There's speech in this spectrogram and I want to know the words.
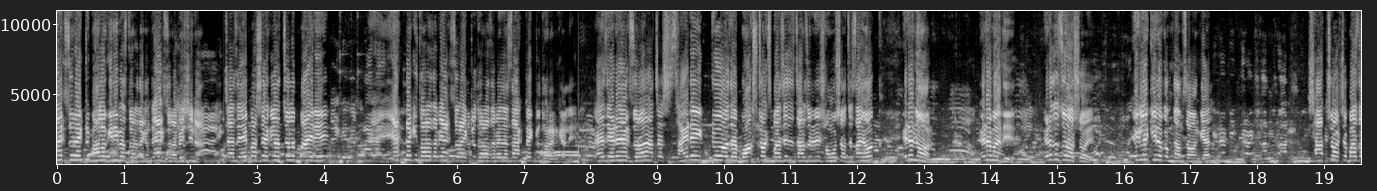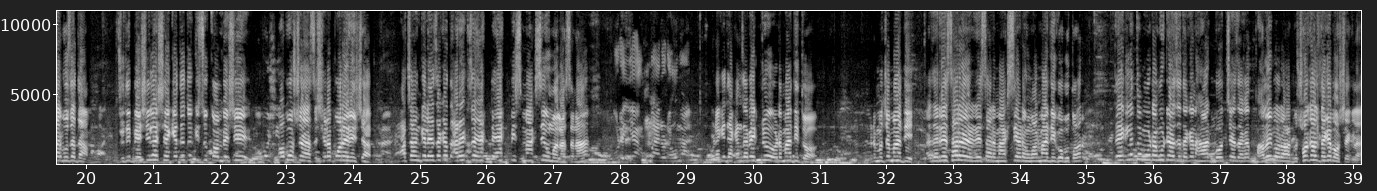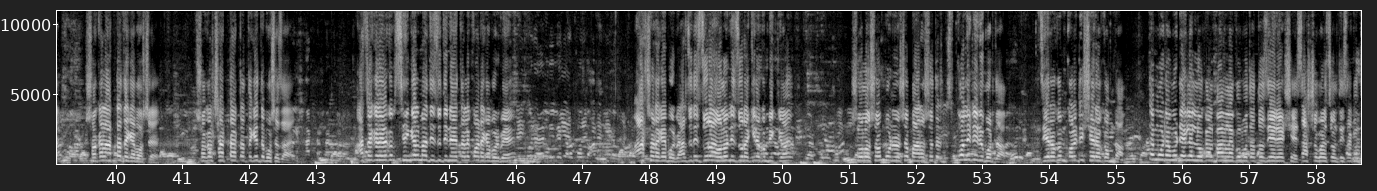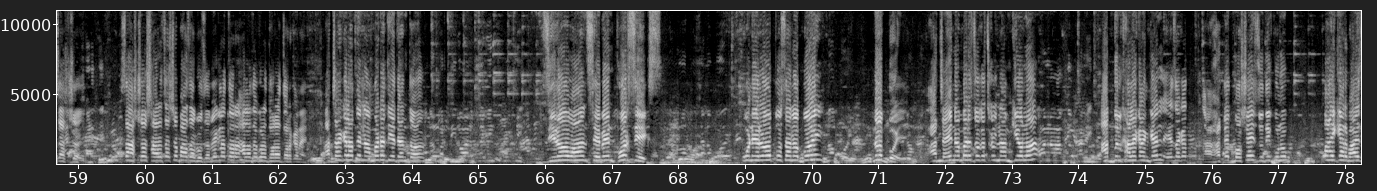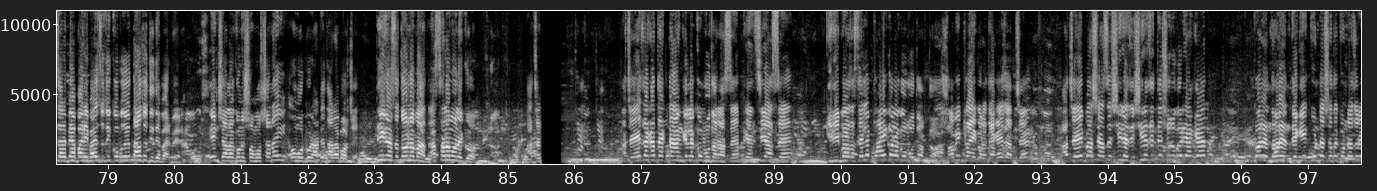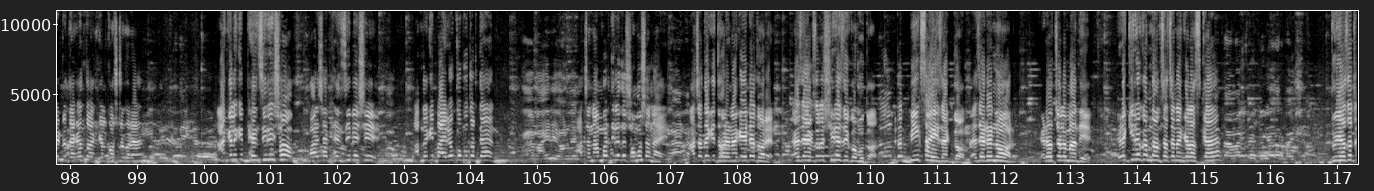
এক জোড়া একটু ভালো গিরিবাস ধরে তো এক জোড়া বেশি না। আচ্ছা এই পাশে এগুলো চলে বাইরে। একটা কি ধরা যাবে এক জোড়া একটু ধরা যাবে যে জাকটা একটু ধরেন খালি। এই যে এটা এক জোড়া আচ্ছা সাইডে একটু বক্স টক্স মাঝে যে যার জন্য সমস্যা হচ্ছে যাই হোক এটা নন এটা মাদি এটা তো জোড়া সই এগুলা কীরকম দাম চাও আঙ্কেল? সাতশো আটশো বাজার বুঝে দাম। যদি বেশি লাগে সেক্ষেত্রে তো কিছু কম বেশি অবশ্যই। আছে সেটা পরের হিসাব। আচ্ছা আঙ্কেল এই জায়গাতে আরেক যে একটা এক পিস মাক্সি উমাল আছে না? ওটা কি? দেখান যাবে একটু? ওটা মাদি তো। এটা হচ্ছে মাদি। আচ্ছা রেসার রেসার মাক্সি এটা হুমার মাদি কবুতর। তো এগুলো তো মোটামুটি আছে দেখেন হাট বসছে জায়গা ভালোই বড় হাট সকাল থেকে বসে এগুলা। সকাল আটটা থেকে বসে। সকাল সাতটা আটটা থেকে তো বসে যায়। আচ্ছা গেলে এরকম সিঙ্গেল মাদি যদি নেয় তাহলে ক টাকা পড়বে? আটশো টাকায় পড়বে। আর যদি জোড়া হলো নি জোড়া কীরকম বিক্রি হয়? ষোলোশো, পনেরোশো, বারোশো কোয়ালিটির উপর দাম। যেরকম কোয়ালিটি সেরকম দাম। তো মোটামুটি এগুলো লোকাল বাংলা কবুতর তো যে রেট সে, চারশো করে চলতেছে এখন চারশো। চারশো, সাড়ে চারশো বাজার বোঝাবে। এগুলো তো আলাদা করে ধরার দরকার নাই। আচ্ছা গেলে আপনি নাম্বারটা দিয়ে দেন তো। Zero one seven four six. পনেরো, পঁচানব্বই, নব্বই। আচ্ছা এই নাম্বারে যোগাযোগের নাম কি হলো? আব্দুল খালেক আঙ্কেল, এ জায়গা হাটে বসে যদি কোনো পাইকার ভাই, যারা ব্যাপারী ভাই যদি কবুতর তাও তো দিতে পারবে। ইনশাল্লাহ কোনো সমস্যা নাই ওমরপুর হাটে তারা বসে। ঠিক আছে, ধন্যবাদ। আসসালামু আলাইকুম। আচ্ছা আচ্ছা এই জায়গাতে একটা আঙ্কেলের কবুতর আছে ফেন্সি আছে, গিরিবাজ আছে এগুলো ফ্লাই করা কবুতর তো, সবই ফ্লাই করা, দেখাই যাচ্ছে। আচ্ছা এই পাশে আছে সিরাজি। সিরাজিতে শুরু করি আঙ্কেল করেন, ধরেন, দেখি কোনটার সাথে কোনটা জোরে একটু দেখান তো আঙ্কেল কষ্ট করে। আঙ্কেল কি ফেন্সিরই সব? বাড়ির সব ফেন্সি বেশি? আপনার কি বাইরেও কবুতর দেন? আচ্ছা নাম্বার দিলে তো সমস্যা নাই। আচ্ছা দেখি, ধরেন, আগে এটা ধরেন। এই যে একজনের সিরাজি কবুতর। এটা বিগ সাইজ একদম। এই যে এটা নর। এটা হচ্ছে মাদি। এটা কীরকম দাম চাচ্ছেন আঙ্কেল আজকে? দুই হাজার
